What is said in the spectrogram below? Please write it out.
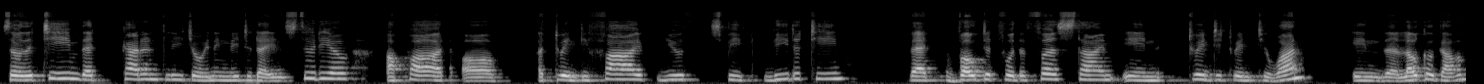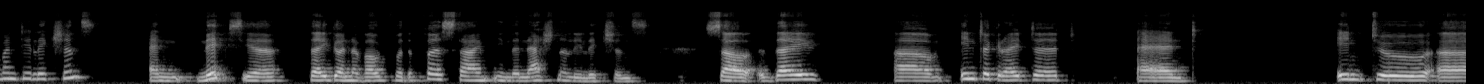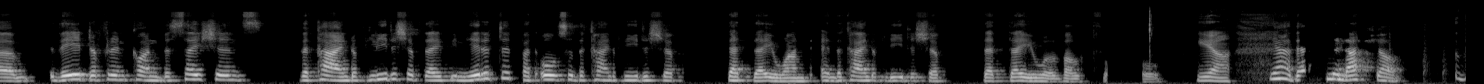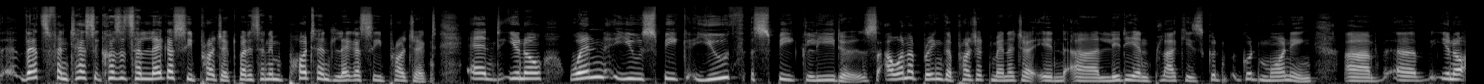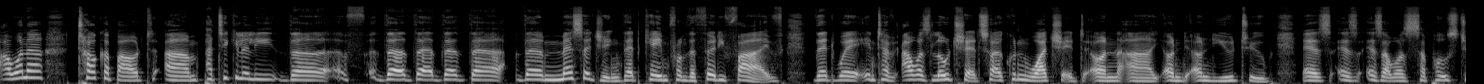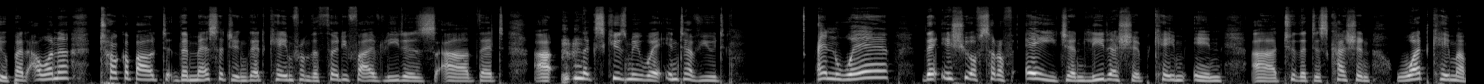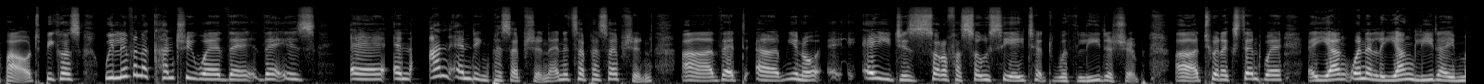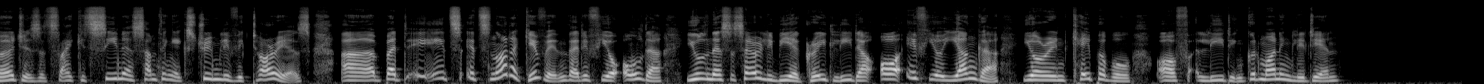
So the team that currently joining me today in studio are part of a 25 Youth Speak Leader team that voted for the first time in 2021 in the local government elections. And next year, they're going to vote for the first time in the national elections. So they um, integrated and into um, their different conversations, the kind of leadership they've inherited, but also the kind of leadership that they want and the kind of leadership that they will vote for. Yeah. Yeah, that's in a nutshell. That's fantastic because it's a legacy project, but it's an important legacy project. And, you know, when you speak youth speak leaders, I want to bring the project manager in, uh, Lidian Plaatjies. Good, good morning. Uh, uh, you know, I want to talk about um, particularly the, the, the, the, the, the messaging that came from the 35 that were interviewed. I was load shed, so I couldn't watch it on, uh, on, on YouTube as, as, as I was supposed to. But I want to talk about the messaging that came from the 35 leaders uh, that, uh, excuse me, were interviewed and where the issue of sort of age and leadership came in uh, to the discussion, what came about? Because we live in a country where there there is a, an unending perception, and it's a perception uh, that uh, you know age is sort of associated with leadership uh, to an extent where a young when a young leader emerges, it's like it's seen as something extremely victorious. Uh, but it's it's not a given that if you're older, you'll necessarily be a great leader, or if you're younger, you're incapable of leading. Good morning, Lidian.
